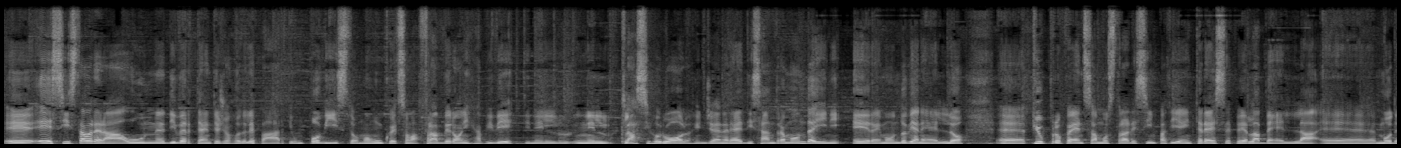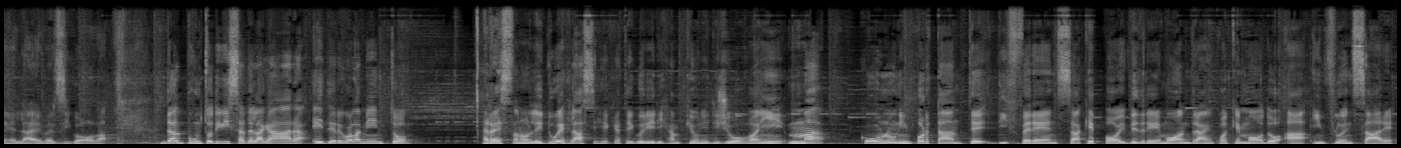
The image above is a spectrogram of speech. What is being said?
e, e si instaurerà un divertente gioco delle parti, un po' visto, ma comunque insomma fra Veronica Pivetti nel, nel classico ruolo che in genere è di Sandra Mondaini e Raimondo Vianello, eh, più propenso a mostrare simpatia e interesse per la bella eh, modella Eva Zigova. Dal punto di vista della gara e del regolamento restano le due classiche categorie di campioni di giovani, ma con un'importante differenza che poi vedremo andrà in qualche modo a influenzare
